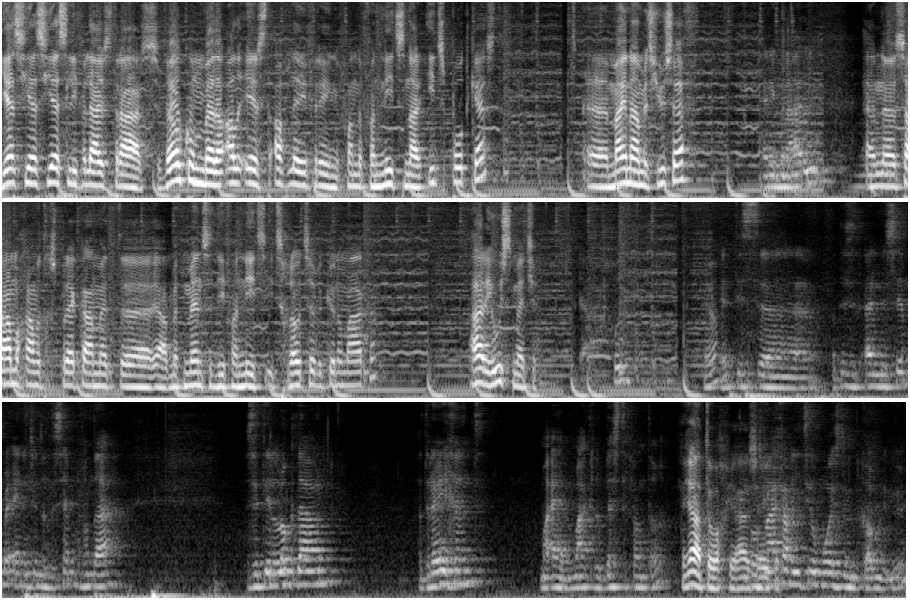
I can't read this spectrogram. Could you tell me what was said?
Yes, yes, yes, lieve luisteraars. Welkom bij de allereerste aflevering van de Van Niets naar Iets podcast. Uh, mijn naam is Youssef. En ik ben Ari. En uh, samen gaan we het gesprek aan met, uh, ja, met mensen die van niets iets groots hebben kunnen maken. Ari, hoe is het met je? Ja, goed. Ja? Het is, wat is het, eind december, 21 december vandaag. We zitten in lockdown. Het regent. Maar ja, we maken er het beste van, toch? Ja, toch? Ja, Volgens zeker. mij gaan we iets heel moois doen de komende uur.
